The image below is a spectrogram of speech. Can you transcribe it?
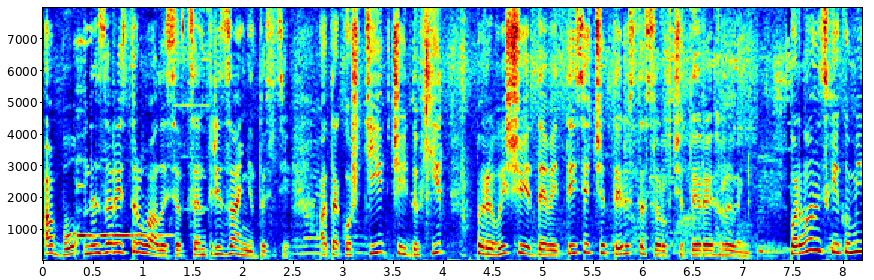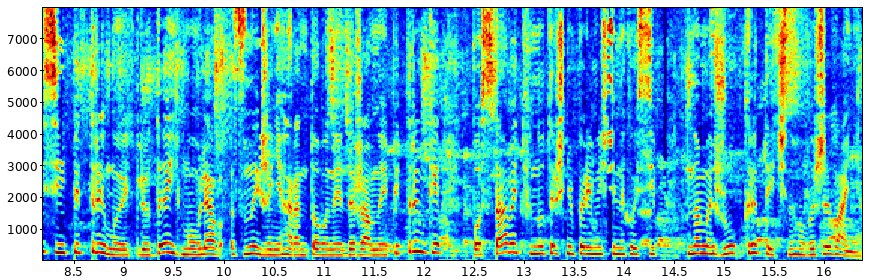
або не зареєструвалися в центрі зайнятості, а також ті, чий дохід перевищує 9 тисяч 444 гривень. В парламентській комісії підтримують людей, мовляв, зниження гарантованої державної підтримки поставить внутрішньопереміщених осіб на межу критичного виживання.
